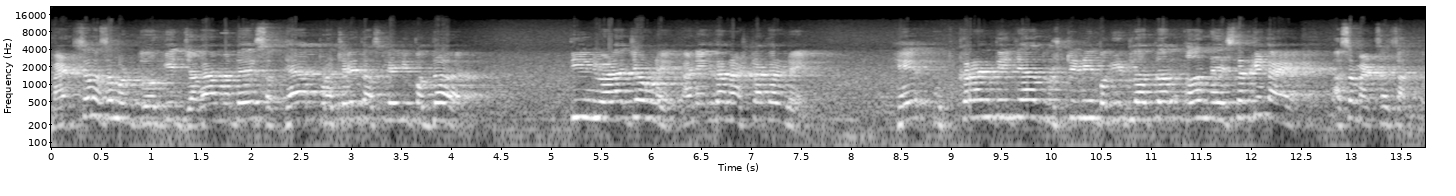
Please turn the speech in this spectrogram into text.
मॅटसन असं म्हणतो की जगामध्ये सध्या प्रचलित असलेली पद्धत तीन वेळा जेवणे आणि एकदा नाश्ता करणे हे उत्क्रांतीच्या दृष्टीने बघितलं तर अनैसर्गिक आहे असं मॅटसन सांगतो.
